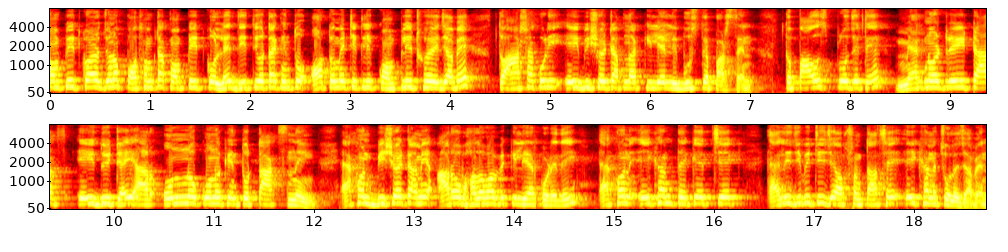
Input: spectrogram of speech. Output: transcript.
কমপ্লিট করার জন্য প্রথমটা কমপ্লিট করলে দ্বিতীয়টা কিন্তু অটোমেটিকলি কমপ্লিট হয়ে যাবে। তো আশা করি এই বিষয়টা আপনারা ক্লিয়ারলি বুঝতে পারছেন। তো পাউস প্রজেক্টে ম্যাগনেটারি টাস্ক এই দুইটাই, আর অন্য কোনো কিন্তু টাস্ক নেই। এখন বিষয়টা আমি আরও ভালোভাবে ক্লিয়ার করে দেই। এখন এইখান থেকে চেক এলিজিবিলিটি যে অপশনটা আছে, এইখানে চলে যাবেন।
